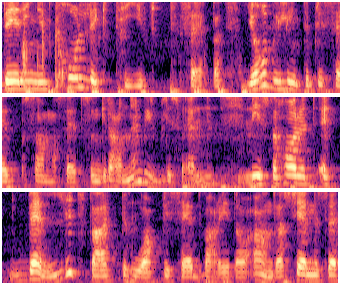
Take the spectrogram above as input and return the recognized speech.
Det är ingen kollektivt sätt att, jag vill inte bli sedd på samma sätt som grannen vill bli sedd. Vissa har ett, ett väldigt starkt behov att bli sedd varje dag, andra känner sig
